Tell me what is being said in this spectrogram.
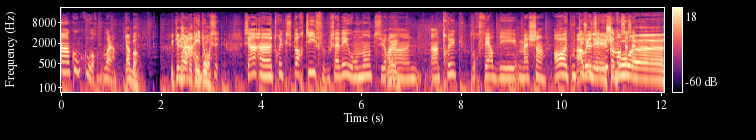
un concours, voilà. Ah bon. Et quel Voilà, genre de et donc, concours c'est- c'est un, un truc sportif, vous savez, où on monte sur un, un truc pour faire des machins. Oh, écoutez, Ah je oui, ne sais les plus comment ça chevaux. s'appelle. euh,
